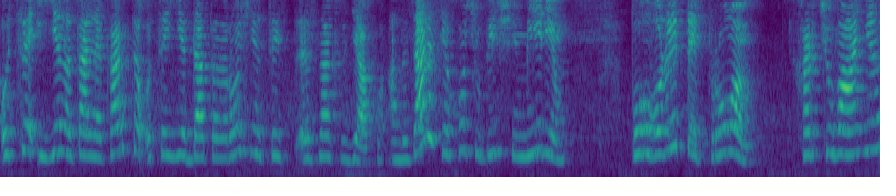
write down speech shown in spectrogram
Оце і є натальна карта, оце і є дата народження, цей е, знак зодіаку. Але зараз я хочу в більшій мірі поговорити про харчування,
